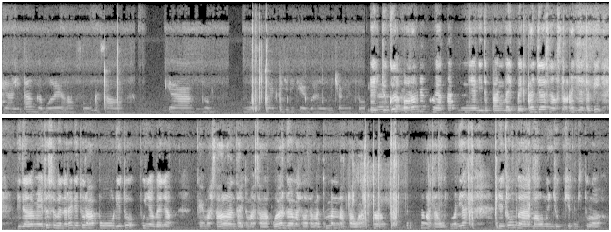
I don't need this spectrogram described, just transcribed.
ya kita nggak boleh langsung asal ya buat mereka jadi kayak bahan lucuan gitu. Dan ya, juga ya. orang yang kelihatannya di depan baik-baik aja, senang-senang aja, tapi di dalamnya itu sebenarnya dia tuh rapuh, dia tuh punya banyak kayak masalah, entah itu masalah keluarga, masalah sama temen atau apa, kita nggak tahu. Cuma dia dia tuh nggak mau nunjukin gitu loh.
